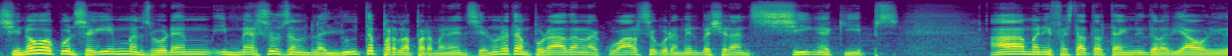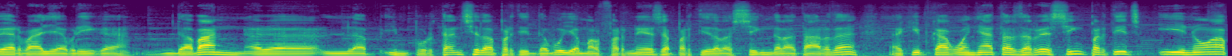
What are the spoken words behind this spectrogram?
Si no ho aconseguim, ens veurem immersos en la lluita per la permanència, en una temporada en la qual segurament baixaran 5 equips ha manifestat el tècnic de l'Avià Oliver Valle Abriga. Davant eh, la importància del partit d'avui amb el Farners a partir de les 5 de la tarda, equip que ha guanyat els darrers 5 partits i no ha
